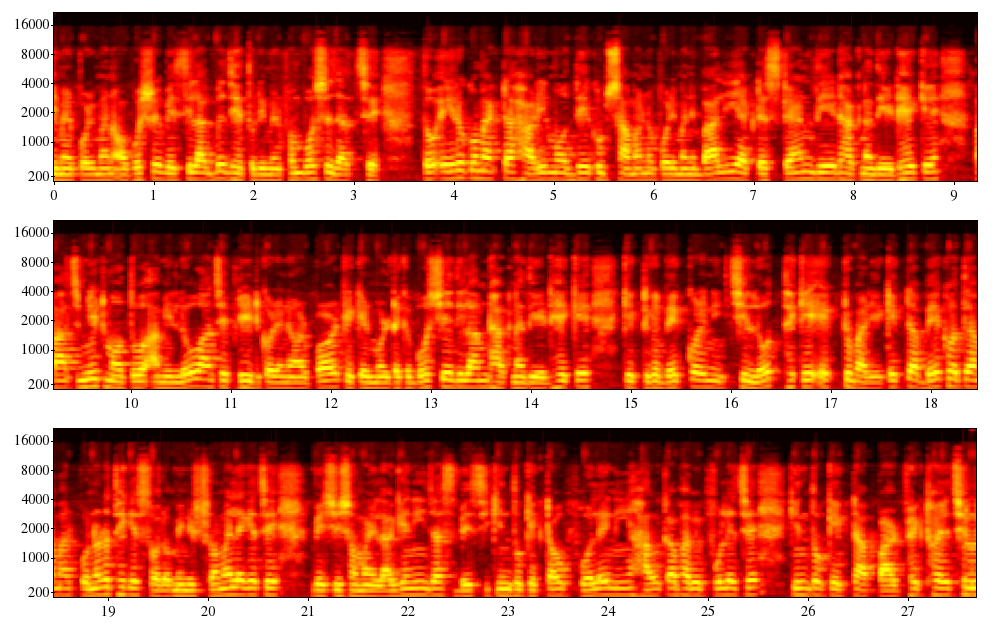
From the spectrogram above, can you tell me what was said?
ডিমের পরিমাণ অবশ্যই বেশি লাগবে যেহেতু ডিমের ফোম বসে যাচ্ছে। তো এইরকম একটা হাঁড়ির মধ্যে খুব সামান্য পরিমাণে বালি, একটা স্ট্যান্ড দিয়ে ঢাকনা দিয়ে ঢেকে পাঁচ মিনিট মতো আমি লো আঁচে প্রিহিট করে নেওয়ার পর কেকের মোলটাকে বসিয়ে দিলাম, ঢাকনা দিয়ে ঢেকে কেকটিকে বেক করে নিচ্ছি। লো থেকে একটু বাড়িয়ে কেকটা বেক হতে আমার পনেরো থেকে ষোলো মিনিট সময় লেগেছে। বেশি সময় লাগেনি, জাস্ট বেশি কিন্তু কেকটাও ফোলেনি, হালকাভাবে ফুলেছে, কিন্তু কেকটা পারফেক্ট হয়েছিল।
